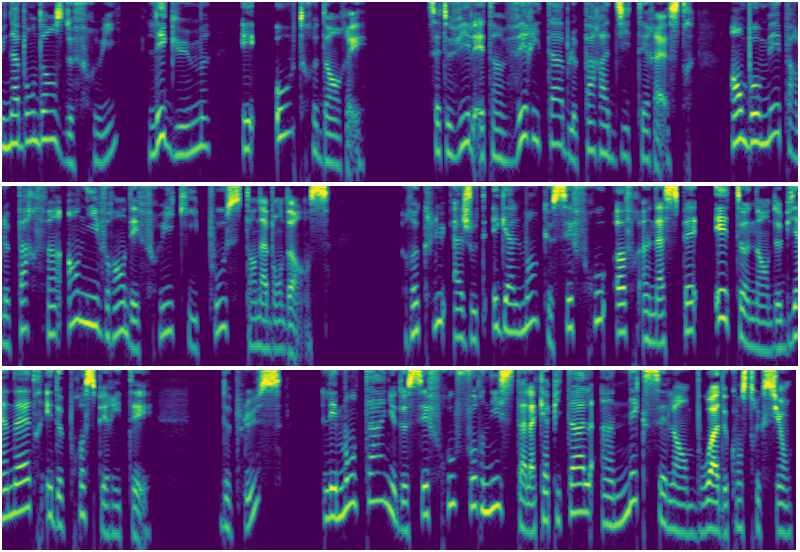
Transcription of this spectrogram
une abondance de fruits, légumes et autres denrées. Cette ville est un véritable paradis terrestre, embaumé par le parfum enivrant des fruits qui poussent en abondance. Reclus ajoute également que Sefrou offre un aspect étonnant de bien-être et de prospérité. De plus, les montagnes de Sefrou fournissent à la capitale un excellent bois de construction,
